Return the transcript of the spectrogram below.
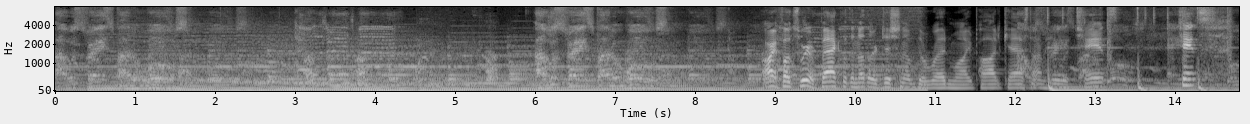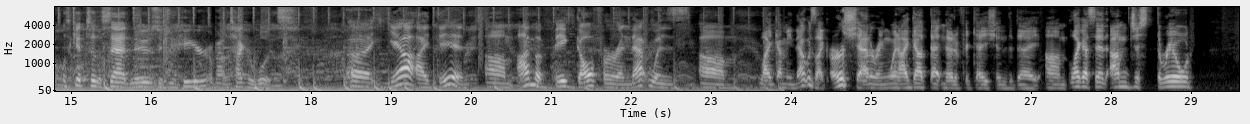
I was raised by the wolves. I was raised by the wolves. All right, folks, we are back with another edition of the Red and White Podcast. I'm here with Chance. Chance, let's get to the sad news. Did you hear about Tiger Woods? Uh, yeah, I did. Um, I'm a big golfer, and that was um, like, I mean, that was like earth shattering when I got that notification today. Um, like I said, I'm just thrilled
